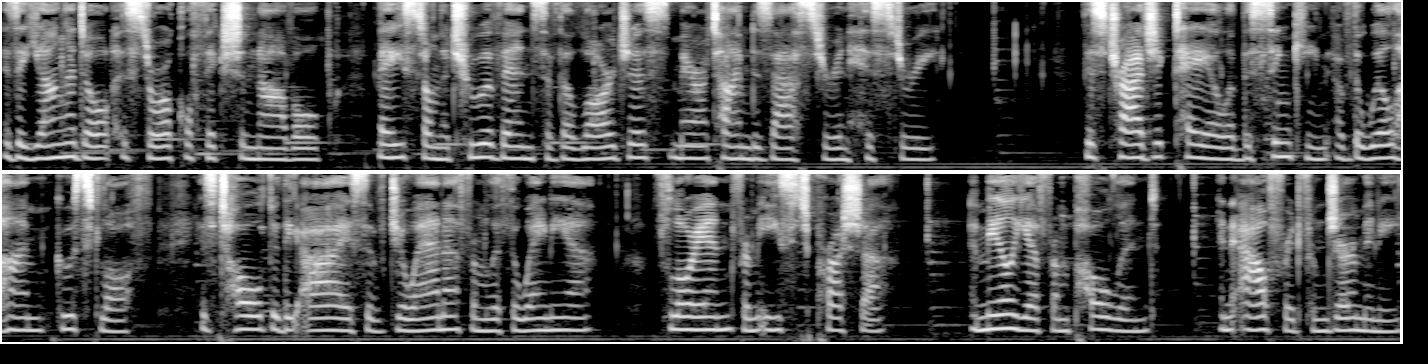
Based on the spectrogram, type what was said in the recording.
is a young adult historical fiction novel based on the true events of the largest maritime disaster in history. This tragic tale of the sinking of the Wilhelm Gustloff is told through the eyes of Joana from Lithuania, Florian from East Prussia, Emilia from Poland, and Alfred from Germany.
